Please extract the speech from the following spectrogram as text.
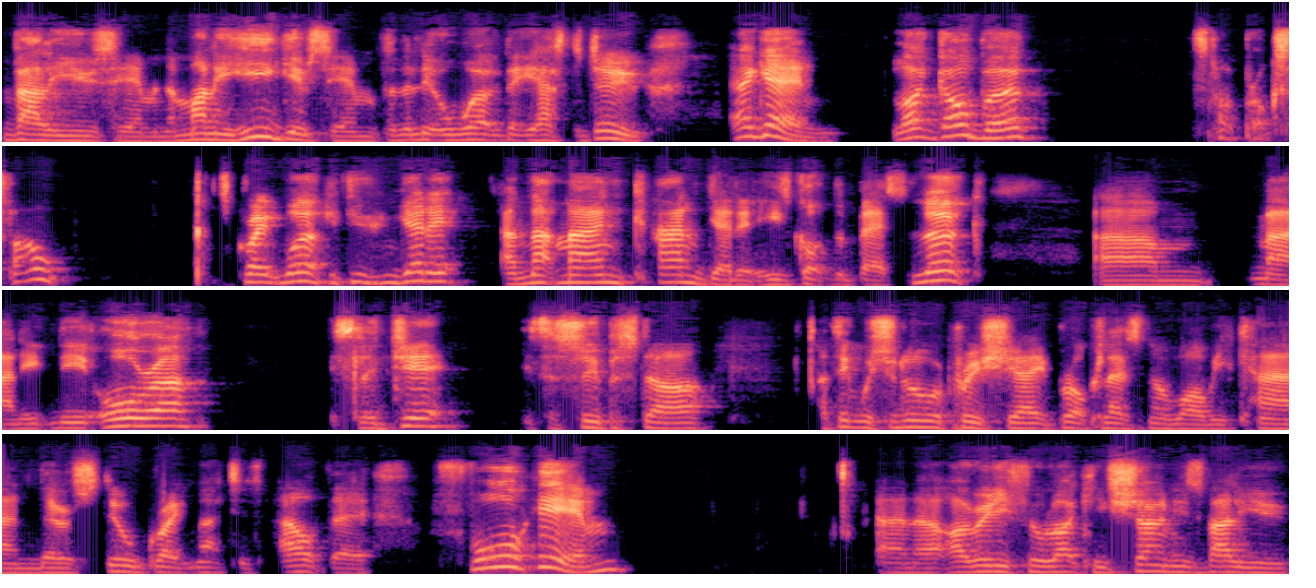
values him and the money he gives him for the little work that he has to do. again, like Goldberg, it's not Brock's fault. It's great work if you can get it, and that man can get it. He's got the best look. Um, man, the aura, it's legit. It's a superstar. I think we should all appreciate Brock Lesnar while we can. There are still great matches out there for him. And uh, I really feel like he's shown his value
